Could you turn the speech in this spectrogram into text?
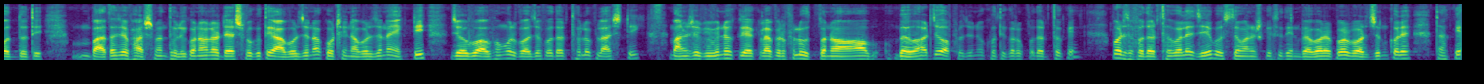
পদ্ধতি। বাতাসে ভাসমান ধূলিকণা হলো ড্যাশ প্রকৃতির আবর্জনা, কঠিন আবর্জনা, একটি জৈব অভঙ্গুর বর্জ্য পদার্থ হলো প্লাস্টিক মানুষের বিভিন্ন ক্রিয়াকলাপের ফলে উৎপন্ন ব্যবহার্য অপ্রয়োজনীয় ক্ষতিকারক পদার্থকে বর্জ্য পদার্থ বলে। যে বস্তু মানুষ কিছুদিন ব্যবহারের পর বর্জন করে, তাকে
